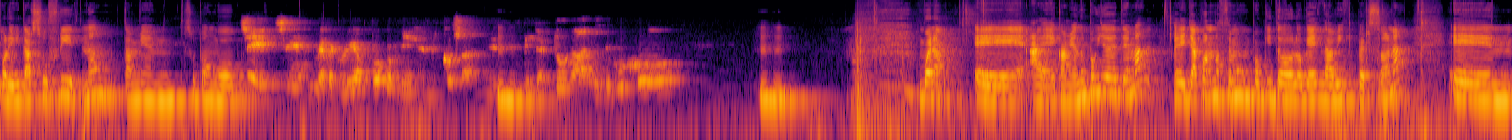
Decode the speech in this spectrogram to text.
por, evitar sufrir, ¿no? También supongo. Sí, sí, me recluía un poco en, mis cosas, mi, lectura, mi dibujo. Bueno, eh, cambiando un poquito de tema, eh, ya conocemos un poquito lo que es David persona. Eh,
